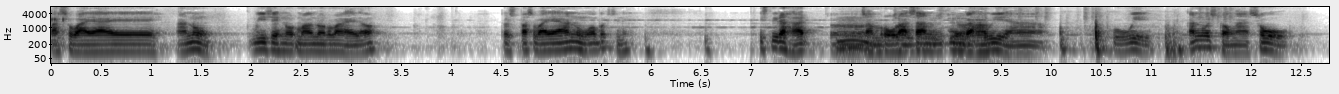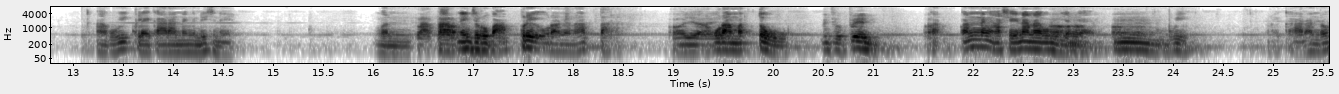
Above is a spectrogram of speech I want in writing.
Pas wayahe anu, kuwi sih normal-normal ae to. Terus pas wayahe anu apa jenenge? istirahat jam rolasan munggah kuwi ya kuwi kan wis do ngaso aku kuwi klekaran ning endi jenenge ngon Latar. ning jero pabrik ora ning latar Oh iya. aku ora metu menjobin. Ka- kan ning asenan aku mbiyen kan Hmm. kuwi klekaran to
